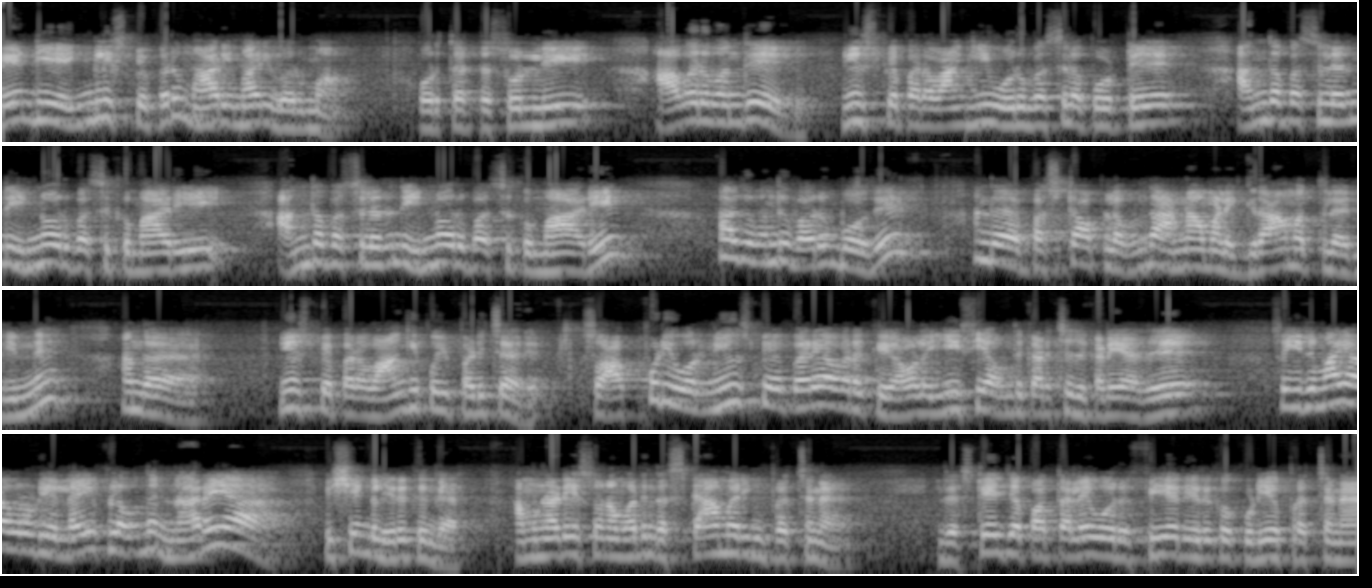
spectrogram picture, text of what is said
வேண்டிய இங்கிலீஷ் பேப்பர் மாறி மாறி வருமா? ஒருத்தர்கிட்ட சொல்லி அவர் வந்து நியூஸ் பேப்பரை வாங்கி ஒரு பஸ்ஸில் போட்டு அந்த பஸ்ஸிலேருந்து இன்னொரு பஸ்ஸுக்கு மாறி அந்த பஸ்ஸிலேருந்து இன்னொரு பஸ்ஸுக்கு மாறி அது வந்து வரும்போது அந்த பஸ் ஸ்டாப்பில் வந்து அண்ணாமலை கிராமத்தில் நின்று அந்த நியூஸ் பேப்பரை வாங்கி போய் படித்தார் ஸோ அப்படி ஒரு நியூஸ் பேப்பரே அவருக்கு அவ்வளோ ஈஸியாக வந்து கிடச்சது கிடையாது. ஸோ இது மாதிரி அவருடைய லைஃப்பில் வந்து நிறையா விஷயங்கள் இருக்குங்க. நான் முன்னாடியே சொன்ன மாதிரி இந்த ஸ்டாமரிங் பிரச்சனை இந்த ஸ்டேஜை பார்த்தாலே ஒரு ஃபியர் இருக்கக்கூடிய பிரச்சனை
